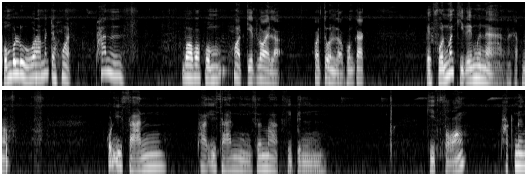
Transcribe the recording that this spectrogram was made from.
ผมบ่รู้ว่ามันจะหอดพันบอกว่าผมหอดเก็ตลอยแล้วก็ต้นแล้วผมก็ไปฝนมากรีดได้มื่อหนานะครับเนาะคนอีสาน ภาคอีสานนี่ส่วนมากสิเป็นกีดสองพักหนึ่ง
